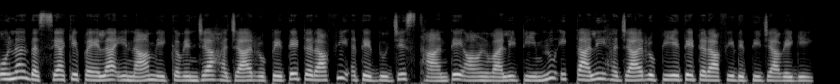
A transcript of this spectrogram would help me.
ਉਹਨਾਂ ਦੱਸਿਆ ਕਿ ਪਹਿਲਾ ਇਨਾਮ 51000 ਰੁਪਏ ਤੇ ਟਰਾਫੀ ਅਤੇ ਦੂਜੇ ਸਥਾਨ ਤੇ ਆਉਣ ਵਾਲੀ ਟੀਮ ਨੂੰ 41000 ਰੁਪਏ ਤੇ ਟਰਾਫੀ ਦਿੱਤੀ ਜਾਵੇਗੀ।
